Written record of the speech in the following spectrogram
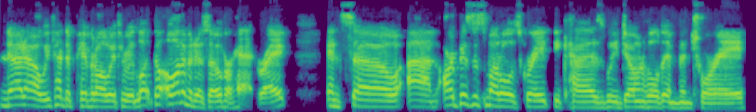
No, no, we've had to pivot all the way through. A lot of it is overhead, right? And so um, our business model is great because we don't hold inventory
